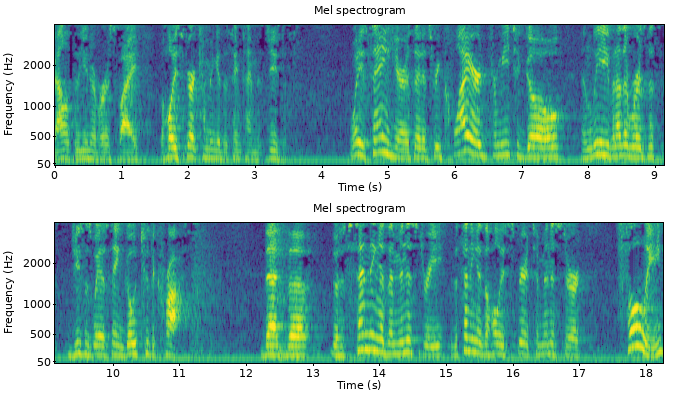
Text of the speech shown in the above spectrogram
balance of the universe by the Holy Spirit coming at the same time as Jesus. What he's saying here is that it's required for me to go and leave. In other words, that's Jesus' way of saying go to the cross. That the, the sending of the ministry, the sending of the Holy Spirit to minister fully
